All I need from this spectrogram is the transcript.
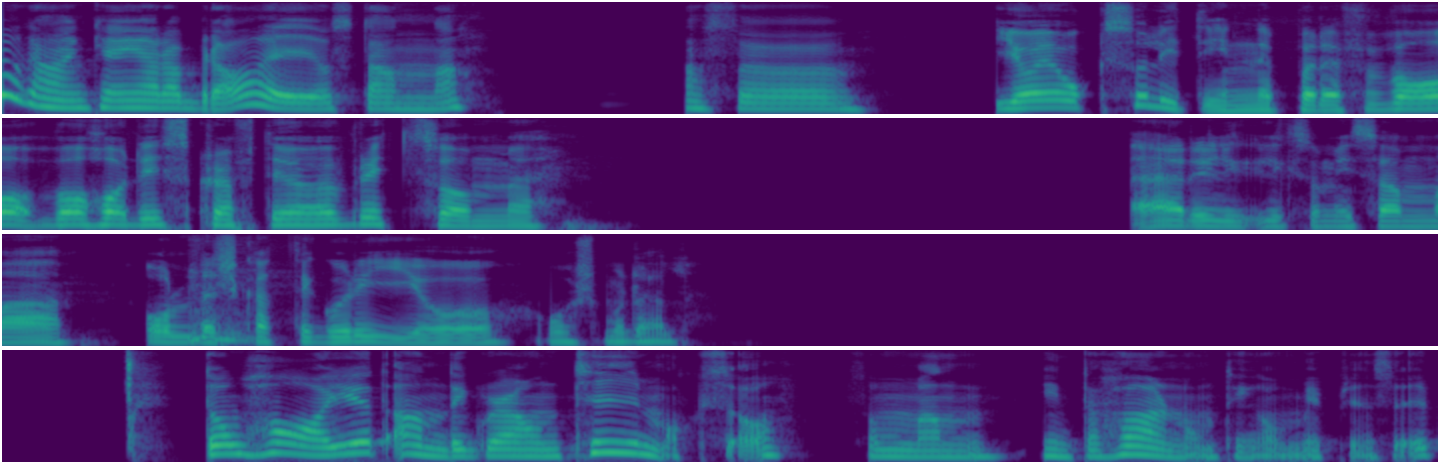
tror jag han kan göra bra i att stanna. Alltså, Jag är också lite inne på det, för vad, vad har Discraft i övrigt som är i, liksom i samma ålderskategori och årsmodell? de har ju ett underground team också som man inte hör någonting om i princip.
